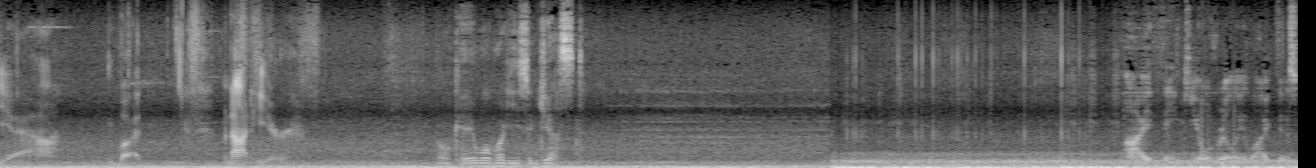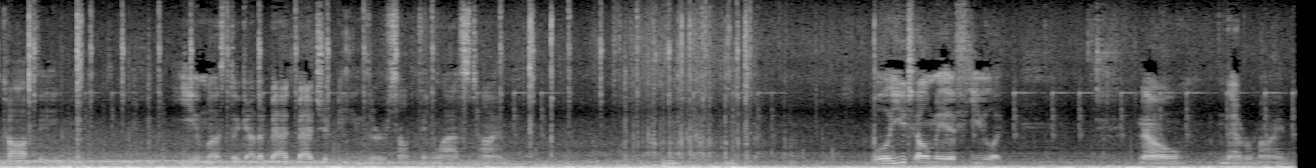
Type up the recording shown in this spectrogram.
Yeah, but not here. Okay, well, what do you suggest? I think you'll really like this coffee. You must have got a bad batch of beans or something last time. Well, you tell me if you like. No, never mind.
